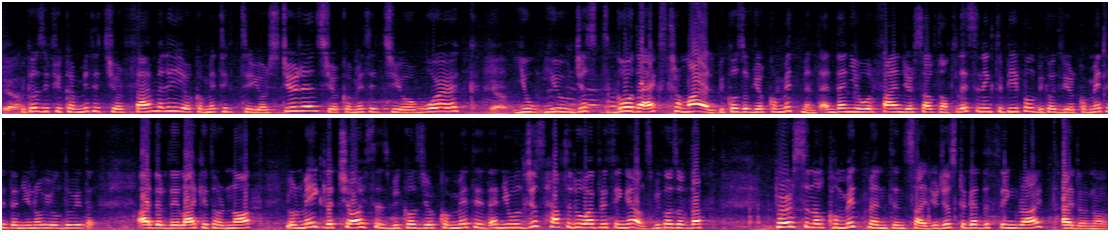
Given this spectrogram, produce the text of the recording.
Yeah. Because if you're committed to your family, you're committed to your students, you're committed to your work, Yeah. you, you just go the extra mile because of your commitment. And then you will find yourself not listening to people because you're committed and you know you'll do it either they like it or not. You'll make the choices because you're committed and you will just have to do everything else because of that personal commitment inside you just to get the thing right. I don't know.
